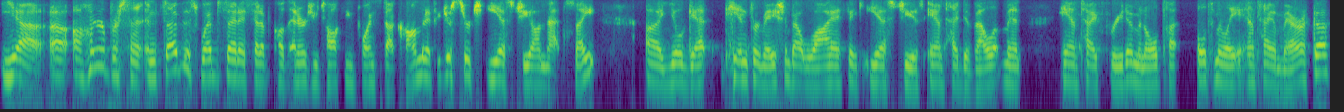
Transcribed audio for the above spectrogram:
Yeah, uh, a hundred percent. And so I have this website I set up called EnergyTalkingPoints.com, and if you just search ESG on that site, uh, you'll get the information about why I think ESG is anti-development, anti-freedom, and ulti- ultimately anti-America.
